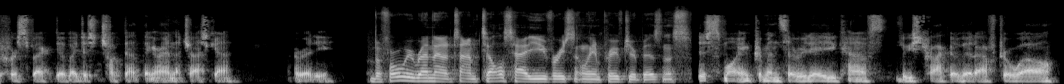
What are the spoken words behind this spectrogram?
perspective, I just chuck that thing right in the trash can already. Before we run out of time, tell us how you've recently improved your business. Just small increments every day. You kind of lose track of it after a while.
